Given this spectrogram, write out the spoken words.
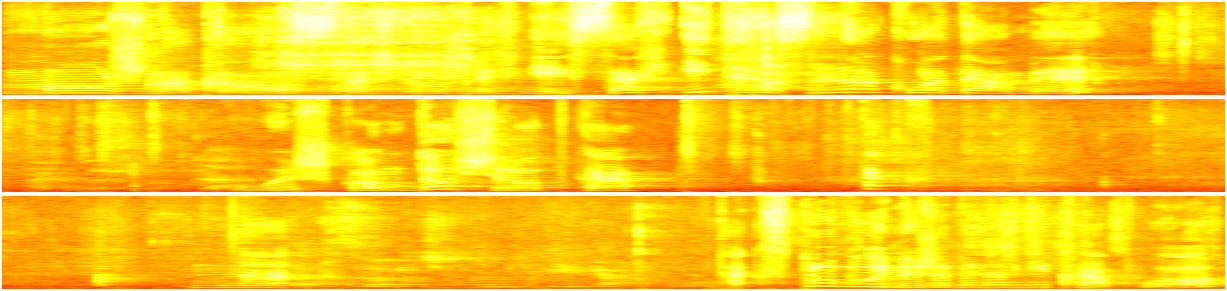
można dostać w różnych miejscach i teraz nakładamy łyżką do środka. Tak. Na, Tak tak, spróbujmy, żeby nam nie kapło.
